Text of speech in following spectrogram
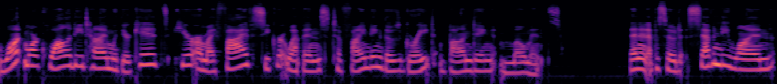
Want more quality time with your kids? Here are my five secret weapons to finding those great bonding moments. Then in episode 71,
